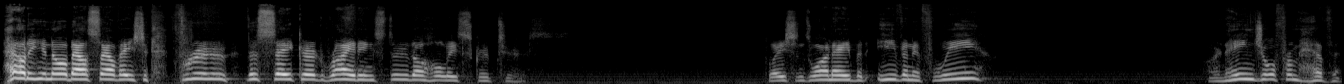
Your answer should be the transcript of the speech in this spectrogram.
How do you know about salvation? Through the sacred writings, through the Holy Scriptures. Galatians 1a, but even if we or an angel from heaven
